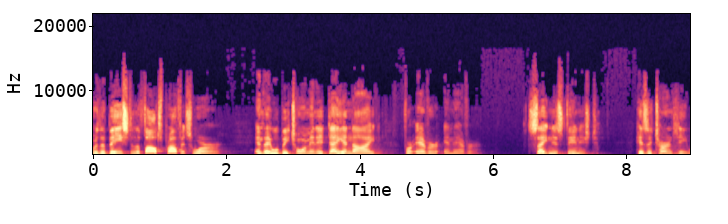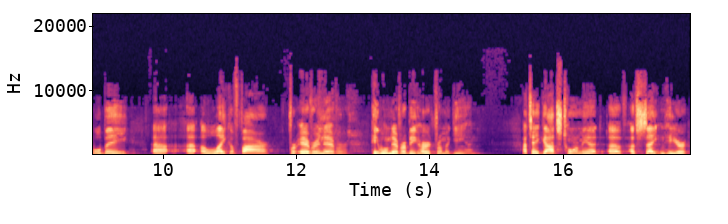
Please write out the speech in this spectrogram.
where the beast and the false prophets were, and they will be tormented day and night forever and ever. Satan is finished. His eternity will be a, a, a lake of fire forever and ever. He will never be heard from again. I tell you, God's torment of, of Satan here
